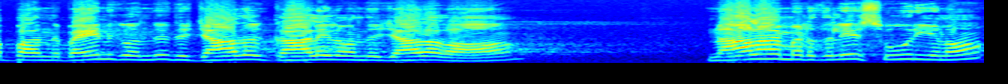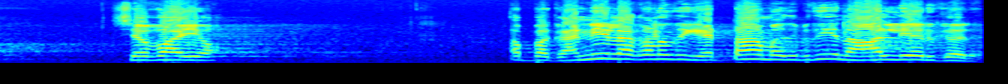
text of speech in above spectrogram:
அப்போ அந்த பையனுக்கு வந்து இந்த ஜாதகம் காலையில் வந்த ஜாதகம் நாலாம் இடத்துலேயே சூரியனும் செவ்வாயும். அப்போ கன்னி லக்கணத்துக்கு எட்டாம் அதிபதி நாலுலேயே இருக்கார்.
